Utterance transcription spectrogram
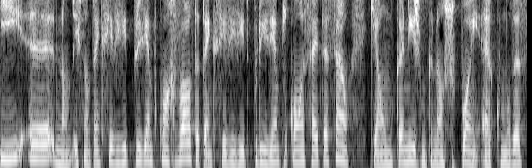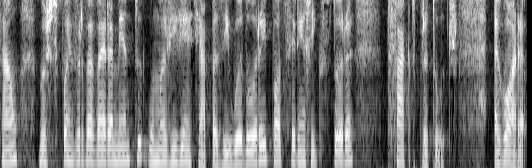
e uh, não, isso não tem que ser vivido, por exemplo, com revolta, tem que ser vivido, por exemplo, com aceitação, que é um mecanismo que não supõe acomodação, mas supõe verdadeiramente uma vivência apaziguadora e pode ser enriquecedora, de facto, para todos. Agora,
